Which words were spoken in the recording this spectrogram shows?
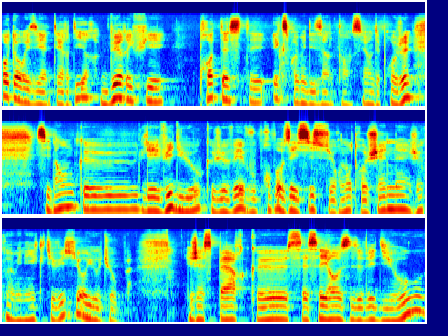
autoriser, interdire, vérifier, protester, exprimer des intentions, des projets. C'est donc euh, les vidéos que je vais vous proposer ici sur notre chaîne Je Communique TV sur YouTube. J'espère que ces séances de vidéos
